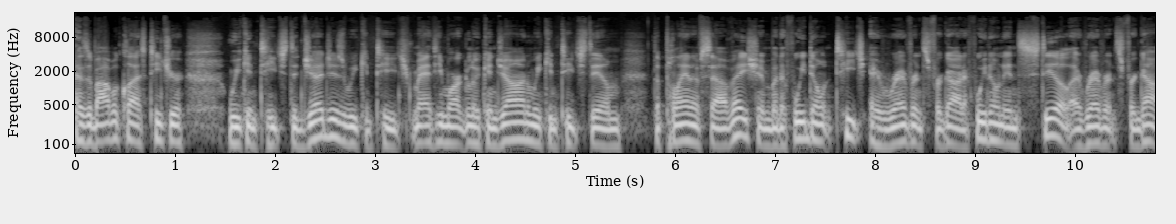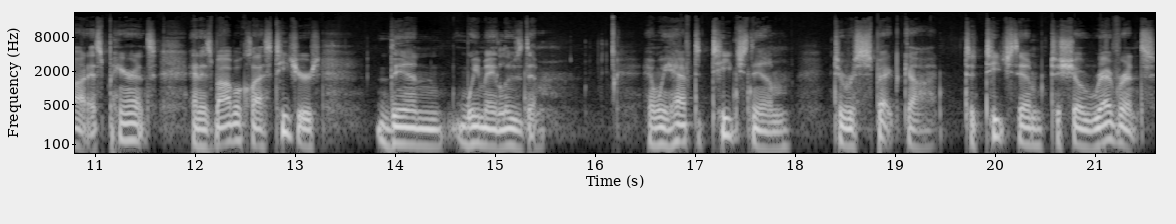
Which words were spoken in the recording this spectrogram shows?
As a Bible class teacher, we can teach the judges, we can teach Matthew, Mark, Luke, and John, we can teach them the plan of salvation. But if we don't teach a reverence for God, if we don't instill a reverence for God as parents and as Bible class teachers, then we may lose them. And we have to teach them to respect God, to teach them to show reverence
